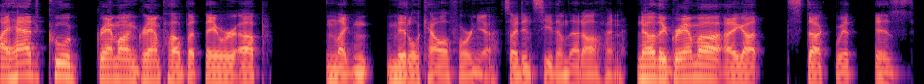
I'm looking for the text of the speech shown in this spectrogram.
I had cool grandma and grandpa, but they were up in like middle California, so I didn't see them that often. No, the grandma I got stuck with is,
